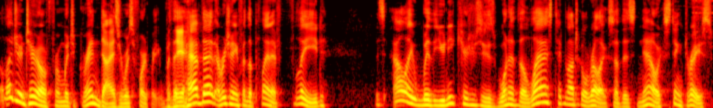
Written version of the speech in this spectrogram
A legendary material from which Grendizer was forged. Wait, would they have that? Originating from the planet Fleed. This ally with unique characteristics is one of the last technological relics of this now extinct race.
